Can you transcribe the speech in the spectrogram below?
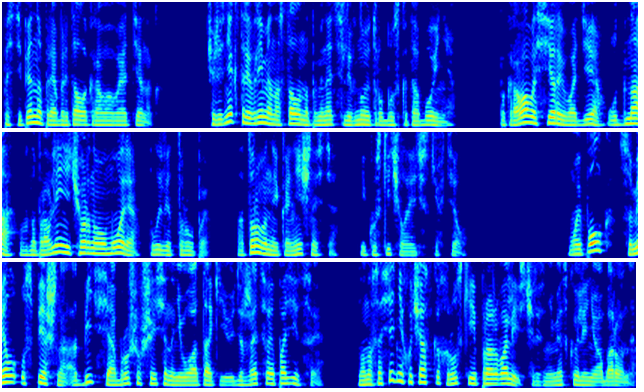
постепенно приобретала кровавый оттенок. Через некоторое время она стала напоминать сливную трубу скотобойни. По кроваво-серой воде у дна в направлении Черного моря плыли трупы, оторванные конечности и куски человеческих тел. Мой полк сумел успешно отбить все обрушившиеся на него атаки и удержать свои позиции, но на соседних участках русские прорвались через немецкую линию обороны.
